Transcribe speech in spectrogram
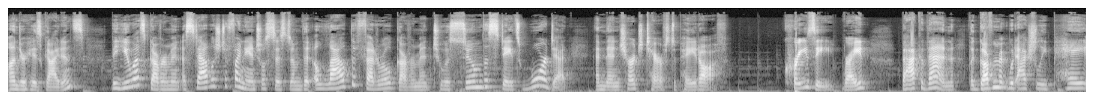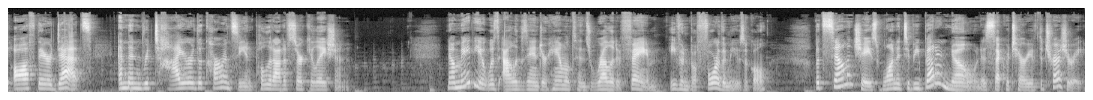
Under his guidance, the U.S. government established a financial system that allowed the federal government to assume the state's war debt and then charge tariffs to pay it off. Crazy, right? Back then, the government would actually pay off their debts and then retire the currency and pull it out of circulation. Now, maybe it was Alexander Hamilton's relative fame, even before the musical, but Salmon Chase wanted to be better known as Secretary of the Treasury.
